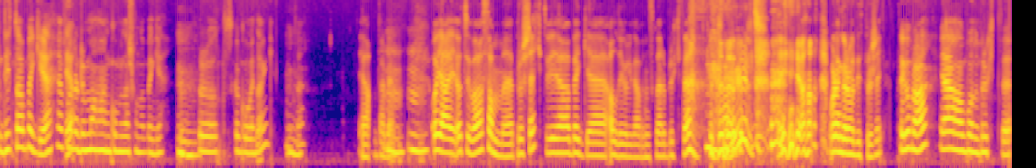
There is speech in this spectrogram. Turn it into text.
Litt av begge. Jeg føler du må ha en kombinasjon av begge Mm. for at det skal gå i dag. måte. Ja, det er det. Mm, mm. Og jeg og Tuva har samme prosjekt. Vi har begge Alle julegavene skal være brukte. Kult! ja. Hvordan går det med ditt prosjekt? Det går bra. Jeg har både brukte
